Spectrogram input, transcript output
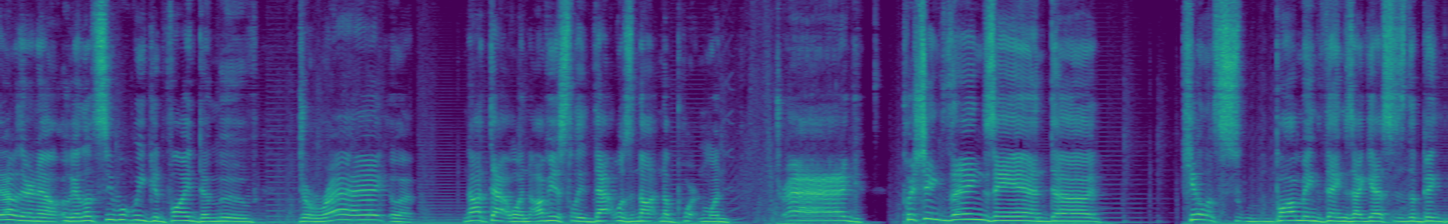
Get out of there now. Okay, let's see what we can find to move. Drag. Uh, not that one. Obviously, that was not an important one. Drag. Pushing things and uh, kill us. Bombing things, I guess, is the big,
